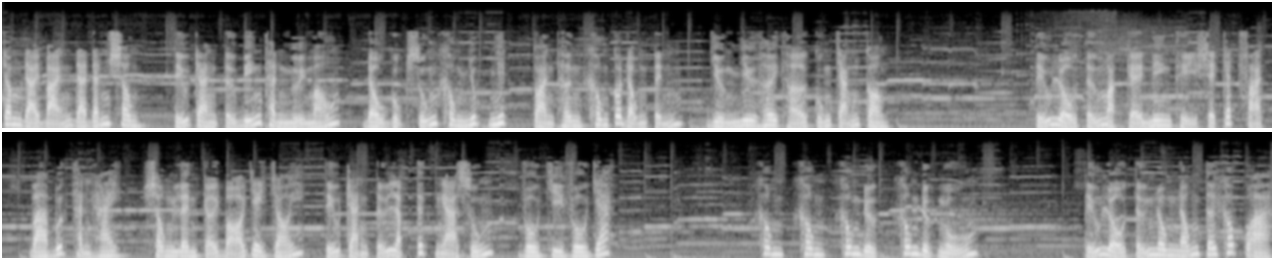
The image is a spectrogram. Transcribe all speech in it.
trăm đại bản đã đánh xong, tiểu tràng tử biến thành người máu, đầu gục xuống không nhúc nhích, toàn thân không có động tĩnh, dường như hơi thở cũng chẳng còn. Tiểu lộ tử mặc kệ niên thị sẽ trách phạt, ba bước thành hai, xông lên cởi bỏ dây chói, tiểu tràng tử lập tức ngã xuống, vô chi vô giác. Không, không, không được, không được ngủ. Tiểu lộ tử nôn nóng tới khóc quà,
